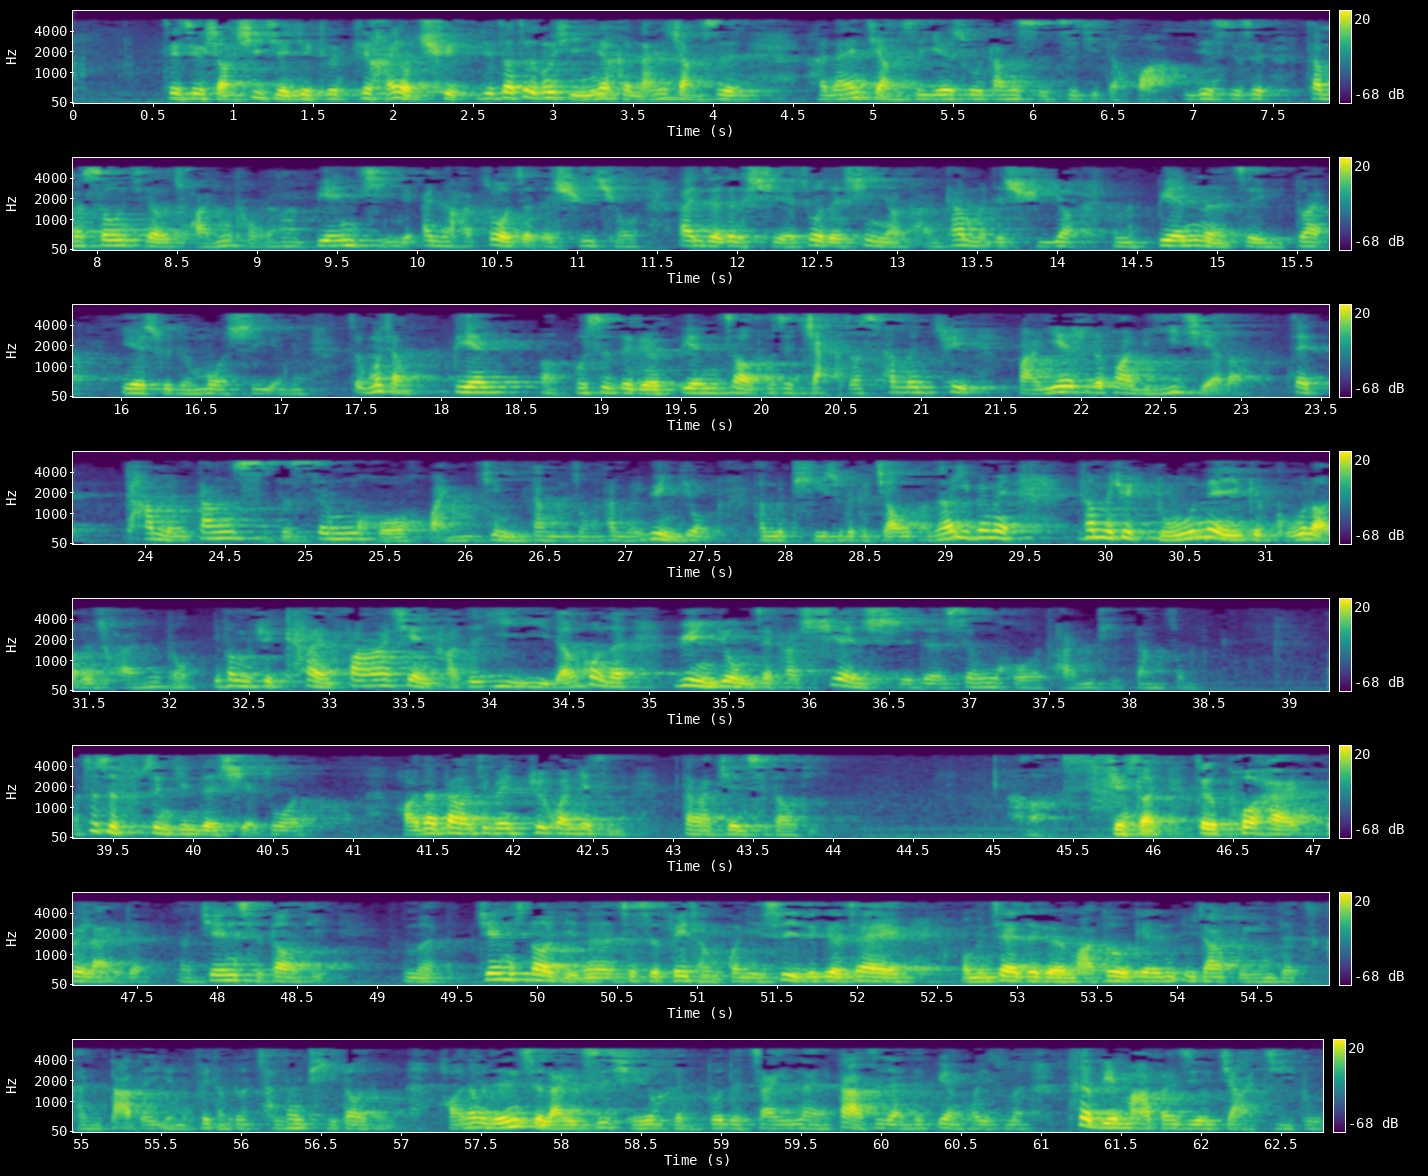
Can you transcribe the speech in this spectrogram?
这几个小细节就就就很有趣，就知道这个东西应该很难讲是很难讲是耶稣当时自己的话，一定是是他们收集到的传统，然后编辑按照他作者的需求，按照这个写作的信仰团他们的需要，他们编了这一段。耶稣的末世言论，这我们讲编啊，不是这个编造，不是假的，是他们去把耶稣的话理解了，在他们当时的生活环境当中，他们运用，他们提出这个教导，然后一方面他们去读那一个古老的传统，一方面去看发现它的意义，然后呢运用在他现实的生活团体当中啊，这是圣经的写作了。好，那当然这边最关键是什么？当然坚持到底。啊，坚持到底，这个迫害会来的，那坚持到底。那么坚持到底呢，这是非常关键，是这个在我们在这个马窦跟路加福音的很大的言论，非常多常常提到的。好，那么人子来之前有很多的灾难，大自然的变化有什么特别麻烦？是有假基督。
